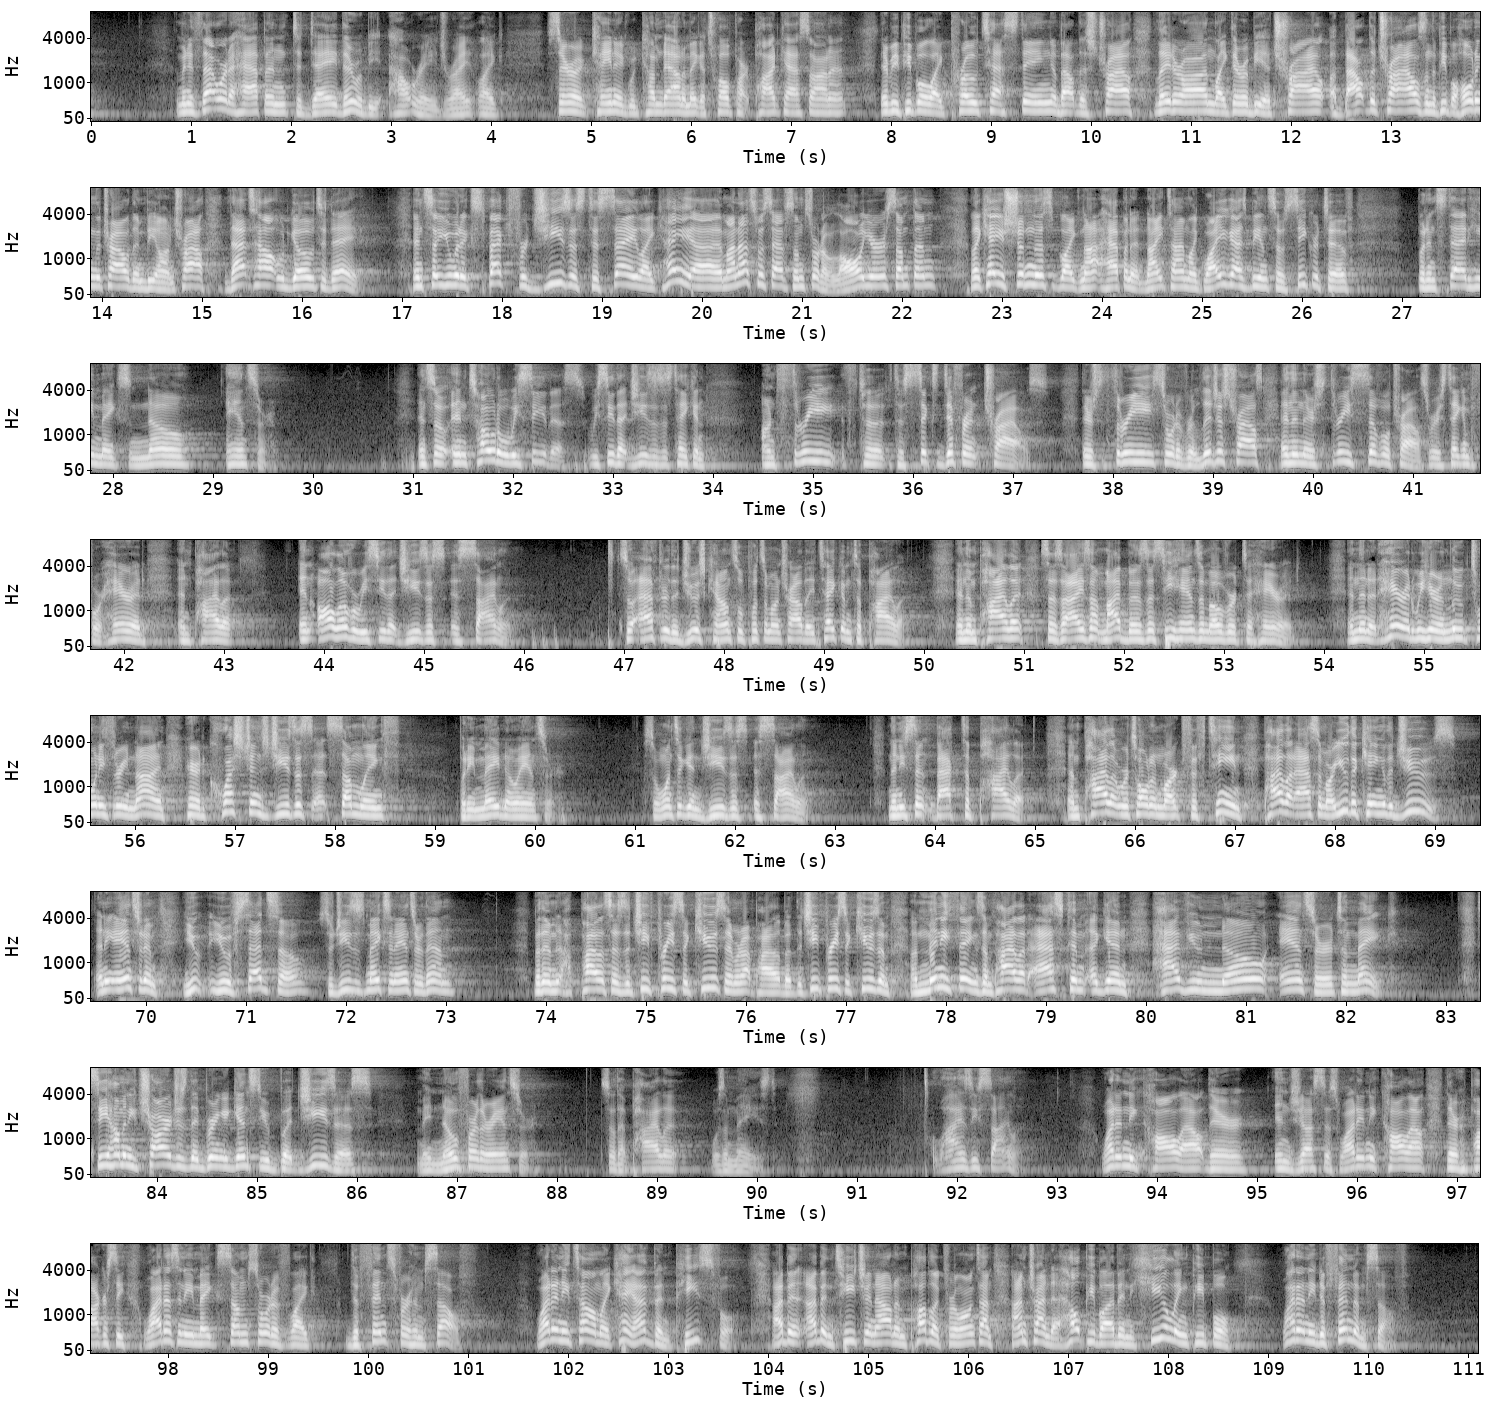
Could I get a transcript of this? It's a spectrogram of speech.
I mean, if that were to happen today, there would be outrage, right? Like Sarah Koenig would come down and make a 12 part podcast on it. There'd be people like protesting about this trial. Later on, like there would be a trial about the trials, and the people holding the trial would then be on trial. That's how it would go today. And so you would expect for Jesus to say, like, hey, uh, am I not supposed to have some sort of lawyer or something? Like, hey, shouldn't this like not happen at nighttime? Like, why are you guys being so secretive? But instead, he makes no answer. And so in total, we see this. We see that Jesus is taken on three to, to six different trials. There's three sort of religious trials, and then there's three civil trials where he's taken before Herod and Pilate. And all over, we see that Jesus is silent. So after the Jewish council puts him on trial, they take him to Pilate. And then Pilate says, ah, He's not my business. He hands him over to Herod. And then at Herod, we hear in Luke 23 9, Herod questions Jesus at some length, but he made no answer. So once again, Jesus is silent. Then he sent back to Pilate. And Pilate, we're told in Mark 15, Pilate asked him, Are you the king of the Jews? And he answered him, You, you have said so. So Jesus makes an answer then. But then Pilate says the chief priests accuse him, or not Pilate, but the chief priests accuse him of many things. And Pilate asked him again, Have you no answer to make? See how many charges they bring against you. But Jesus made no further answer, so that Pilate was amazed. Why is he silent? Why didn't he call out their injustice? Why didn't he call out their hypocrisy? Why doesn't he make some sort of like defense for himself? Why didn't he tell them, like, hey, I've been peaceful? I've been, I've been teaching out in public for a long time. I'm trying to help people. I've been healing people. Why didn't he defend himself?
